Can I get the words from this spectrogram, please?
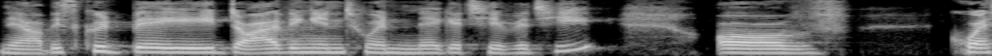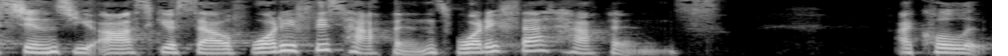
Now, this could be diving into a negativity of questions you ask yourself What if this happens? What if that happens? I call it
